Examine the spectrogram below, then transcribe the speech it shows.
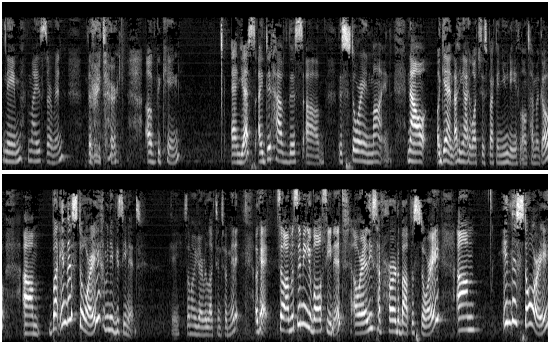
name my sermon "The Return of the King," and yes, I did have this. Um, this story in mind. Now, again, I think I watched this back in uni a long time ago. Um, but in this story, how many of you seen it? Okay, some of you are reluctant to admit it. Okay, so I'm assuming you've all seen it, or at least have heard about the story. Um, in this story,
